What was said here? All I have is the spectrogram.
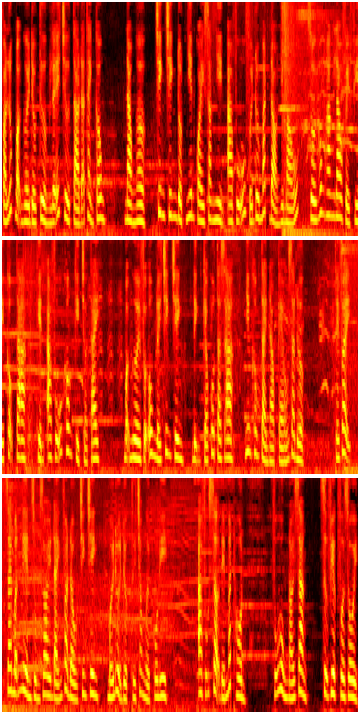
Và lúc mọi người đều tưởng lễ trừ tà đã thành công, nào ngờ, Trinh Trinh đột nhiên quay sang nhìn A Vũ với đôi mắt đỏ như máu, rồi hung hăng lao về phía cậu ta, khiến A Vũ không kịp trở tay. Mọi người vội ôm lấy Trinh Trinh, định kéo cô ta ra, nhưng không tài nào kéo ra được. Thế vậy, Giai Mẫn liền dùng roi đánh vào đầu Trinh Trinh mới đuổi được thứ trong người cô đi. A Vũ sợ đến mất hồn. Vũ Hùng nói rằng, sự việc vừa rồi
